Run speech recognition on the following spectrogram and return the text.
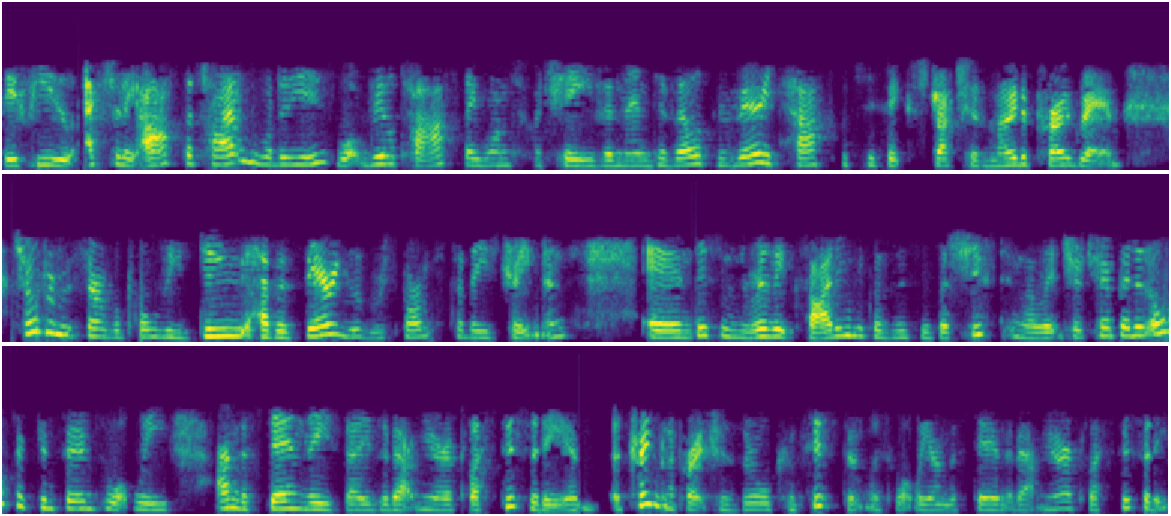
if you actually ask the child what it is, what real task they want to achieve, and then develop a very task-specific structured motor program, children with cerebral palsy do have a very good response to these treatments. And this is really exciting because this is a shift in the literature, but it also confirms what we understand these days about neuroplasticity. And treatment approaches are all consistent with what we understand about neuroplasticity.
